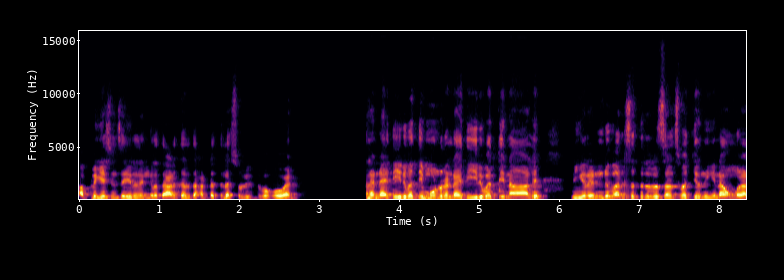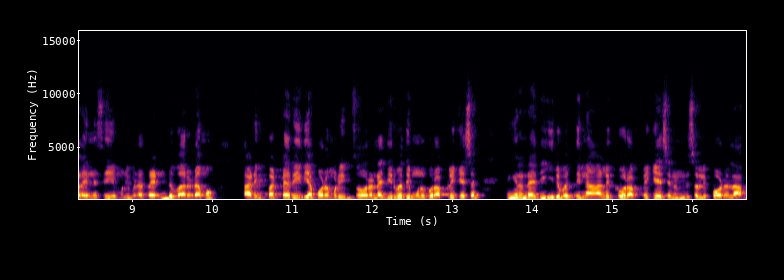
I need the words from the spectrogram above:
அப்ளிகேஷன் செய்யறதுங்கிறத அடுத்தடுத்த கட்டத்துல சொல்லிட்டு போவேன். ரெண்டாயிரத்தி இருபத்தி மூணு ரெண்டாயிரத்தி இருபத்தி நாலு நீங்க ரெண்டு வருஷத்துல ரிசல்ட்ஸ் வச்சிருந்தீங்கன்னா உங்களால என்ன செய்ய முடியும்னா ரெண்டு வருடமும் தனிப்பட்ட ரீதியா போட முடியும். ஸோ ரெண்டாயிரத்தி இருபத்தி மூணுக்கு ஒரு அப்ளிகேஷன் நீங்க ரெண்டாயிரத்தி இருபத்தி நாலுக்கு ஒரு அப்ளிகேஷன் வந்து சொல்லி போடலாம்.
